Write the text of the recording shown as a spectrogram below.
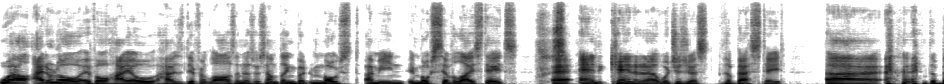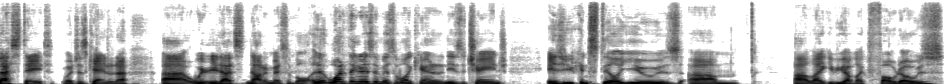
Well, I don't know if Ohio has different laws on this or something, but most, I mean, in most civilized states uh, and Canada, which is just the best state, uh, the best state, which is Canada, uh, we that's not admissible. One thing that is admissible in Canada needs to change is you can still use, um, uh, like if you have like photos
